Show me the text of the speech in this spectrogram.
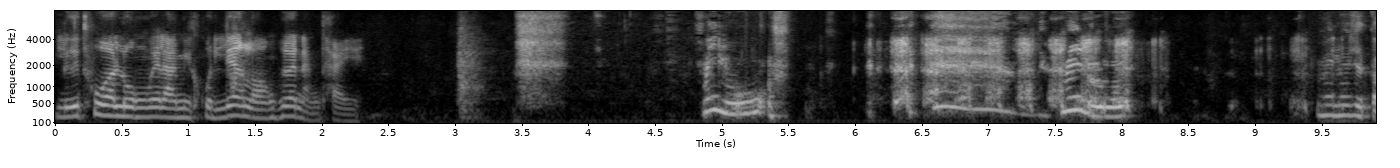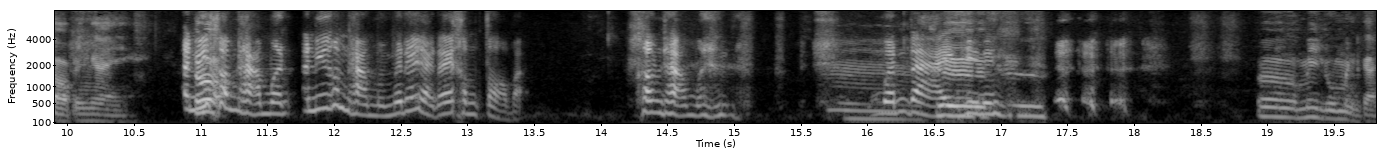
หรือทัวร์ลงเวลามีคนเรียกร้องเพื่อหนังไทย ไม่รู้ ไม่รู้ ไม่รู้จะตอบยังไง อันนี้คำถามเหมือน อันนี้คำถามเหมือนไม่ได้อยากได้คำตอบอะคำถามเหมือนเหมือนด่าอีกทีนึงเออ ไม่รู้เหมือนกัน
